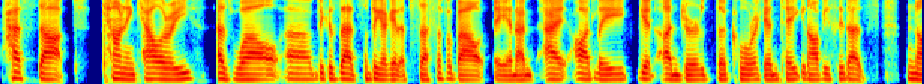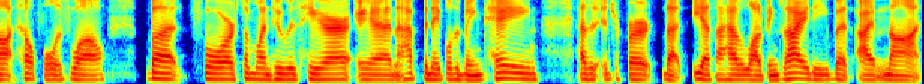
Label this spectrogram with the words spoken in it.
have stopped counting calories as well uh, because that's something I get obsessive about, and I'm, I oddly get under the caloric intake, and obviously that's not helpful as well. But for someone who is here and have been able to maintain as an introvert, that yes, I have a lot of anxiety, but I'm not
